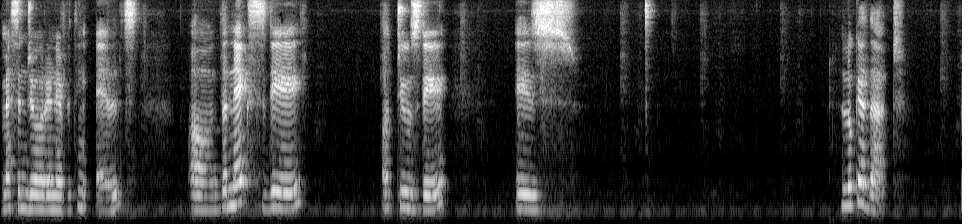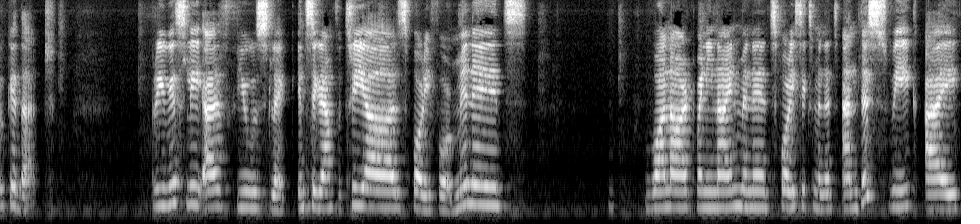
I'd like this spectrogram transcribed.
Messenger and everything else. Uh, the next day, or Tuesday, is look at that. Look at that. Previously I've used like Instagram for 3 hours 44 minutes 1 hour 29 minutes 46 minutes and this week I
